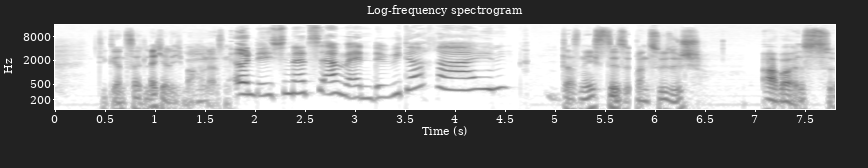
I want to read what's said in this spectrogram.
die ganze Zeit lächerlich machen lassen. Und ich schnetze am Ende wieder rein. Das nächste ist Französisch. Aber es, äh,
